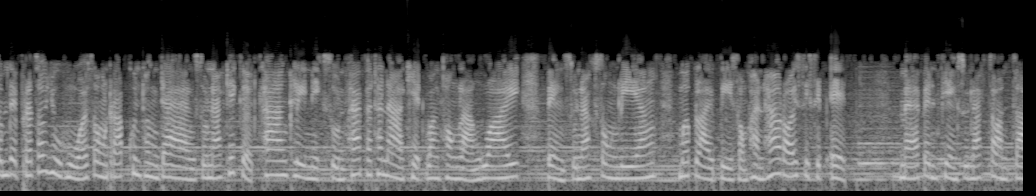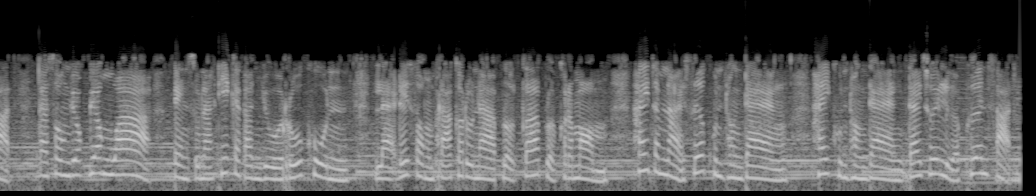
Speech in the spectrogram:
สมเด็จพระเจ้าอยู่หัวทรงรับคุณทองแดง สุนัขที่เกิดข้างคลินิกศูนย์แพทย์พัฒนาเขตวังทองหลางไว้ เป็นสุนัขทรงเลี้ยง เมื่อปลายปี 2541 แม้เป็นเพียงสุนัขจรจัด แต่ทรงยกย่องว่าเป็นสุนัขที่กตัญญูรู้คุณ และได้ทรงพระกรุณาโปรดเกล้าโปรดกระหม่อม ให้จำหน่ายเสื้อคุณทองแดง ให้คุณทองแดงได้ช่วยเหลือเพื่อนสัตว์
